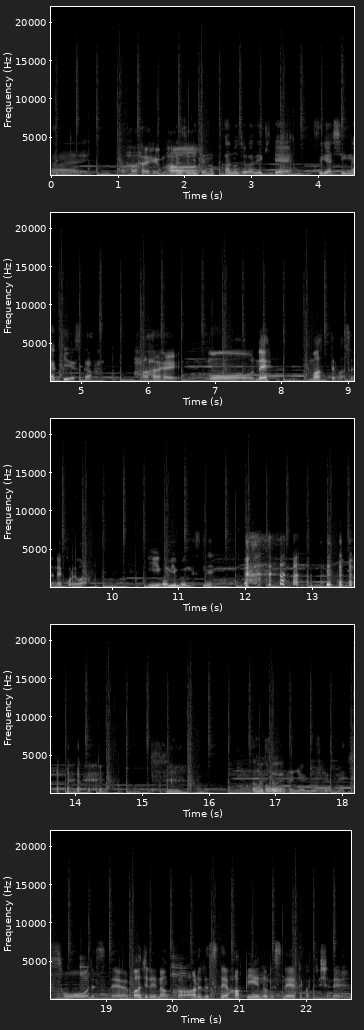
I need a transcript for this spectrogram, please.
はい。はい。まあ、初めての彼女ができて、次は新学期ですか？はい。もうね、待ってますよね、これは。いいゴミ分ですね。楽しそうで何よりですけどね。そうですね。マジでなんか、あれですね、ハッピーエンドですねって感じでしたね。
